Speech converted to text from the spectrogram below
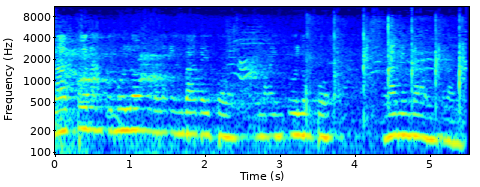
Lahat po ng tumulong, malaking bagay po, malaking tulong po. Maraming maraming salamat.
